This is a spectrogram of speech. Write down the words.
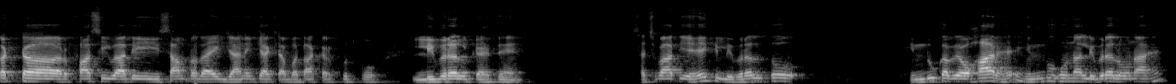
कट्टर, फांसीवादी, सांप्रदायिक जाने क्या क्या बताकर खुद को लिबरल कहते हैं। सच बात यह है कि लिबरल तो हिंदू का व्यवहार है, हिंदू होना लिबरल होना है।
